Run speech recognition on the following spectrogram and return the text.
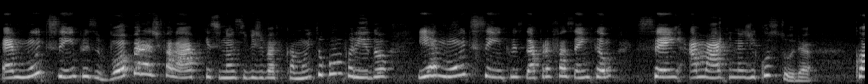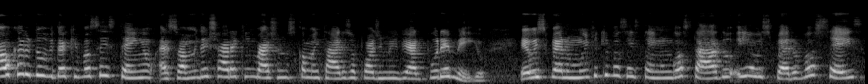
É muito simples. Vou parar de falar, porque senão esse vídeo vai ficar muito comprido. E é muito simples, dá pra fazer, então, sem a máquina de costura. Qualquer dúvida que vocês tenham, é só me deixar aqui embaixo nos comentários ou pode me enviar por e-mail. Eu espero muito que vocês tenham gostado e eu espero vocês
